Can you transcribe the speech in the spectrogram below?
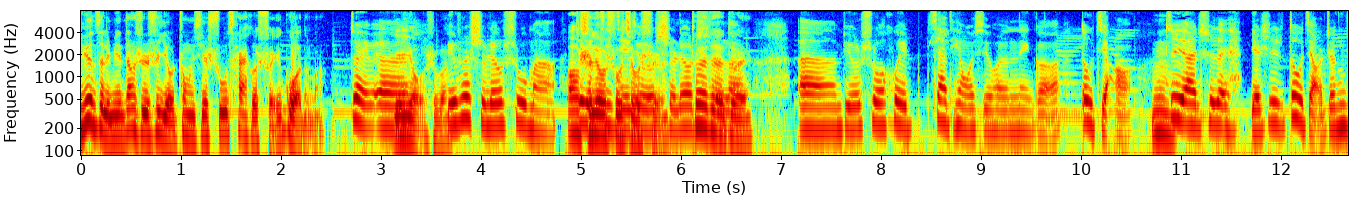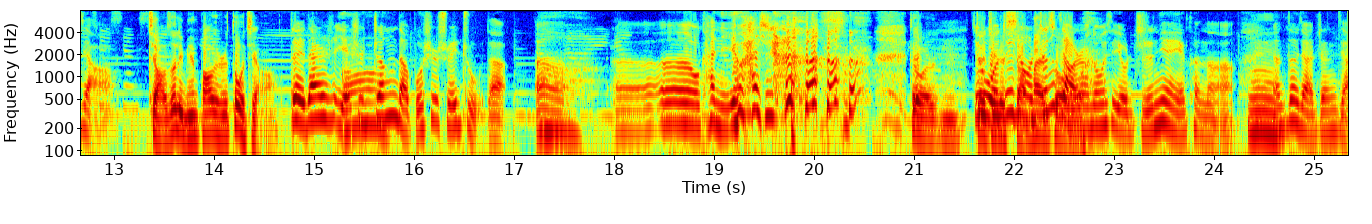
院子里面当时是有种一些蔬菜和水果的吗？对，呃，也有是吧？比如说石榴树嘛，哦，石榴树就是石榴对对对。嗯，比如说会夏天我喜欢那个豆角，最爱吃的 也是豆角蒸饺。饺子里面包的是豆角，对，但是也是蒸的，不是水煮的。嗯嗯嗯，我看你又开始 对，就我对这种蒸饺这种东西有执念也可能啊。嗯，豆角蒸饺，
